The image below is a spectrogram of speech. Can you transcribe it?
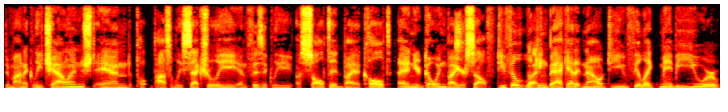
demonically challenged and po- possibly sexually and physically assaulted by a cult and you're going by yourself. Do you feel looking back at it now, do you feel like maybe you were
